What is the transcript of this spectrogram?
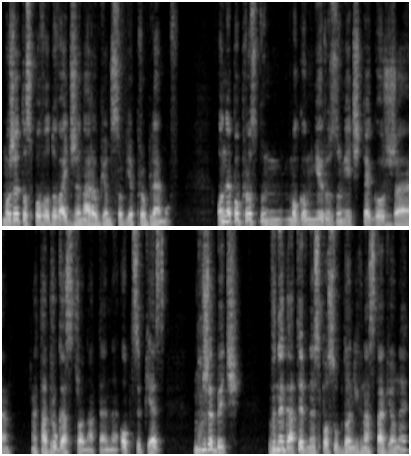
może to spowodować, że narobią sobie problemów. One po prostu mogą nie rozumieć tego, że ta druga strona, ten obcy pies, może być w negatywny sposób do nich nastawiony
